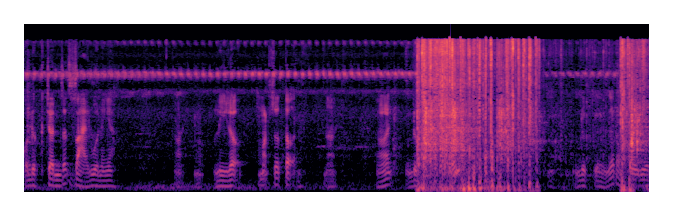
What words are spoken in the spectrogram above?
con đực chân rất dài luôn anh em. Đấy, lì lợm mắt rất tợn. Đấy, Đấy con đực. Đực rất là tươi luôn.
